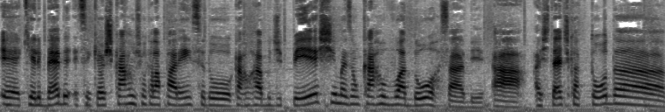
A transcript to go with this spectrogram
é que ele bebe, assim, que é os carros com aquela aparência do carro rabo de peixe, mas é um carro voador, sabe? A, a estética toda.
